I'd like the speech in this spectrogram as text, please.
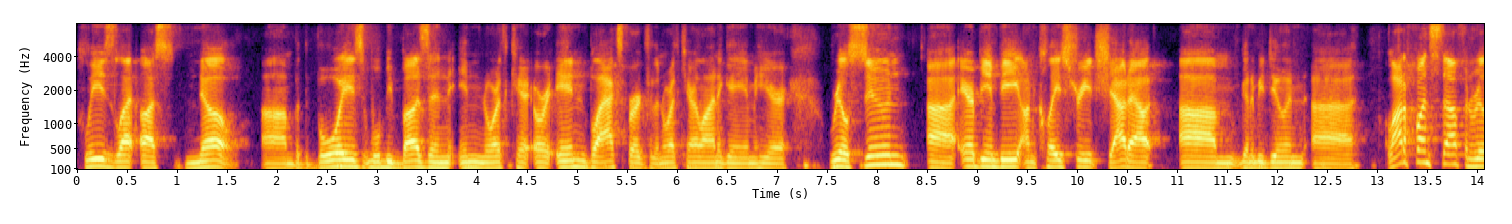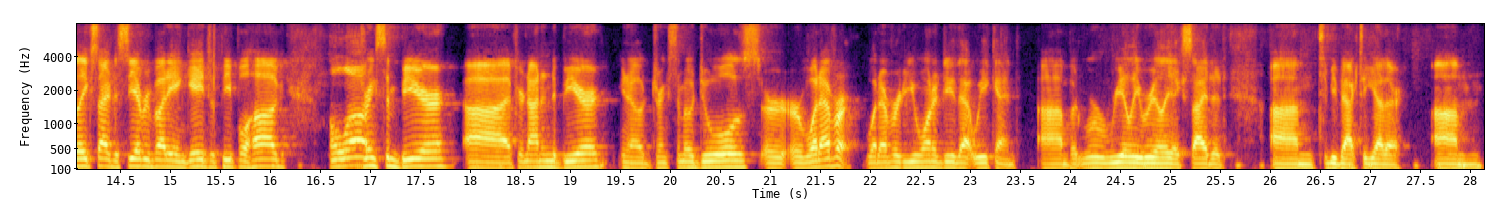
please let us know. Um, but the boys will be buzzing in North Car- or in Blacksburg for the North Carolina game here real soon. Uh, Airbnb on Clay Street, shout out. Um, going to be doing uh, a lot of fun stuff and really excited to see everybody engage with people, hug, Hello. drink some beer. Uh, if you're not into beer, you know, drink some O'Doul's or, or whatever, whatever you want to do that weekend. Um, but we're really, really excited um, to be back together. Um,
